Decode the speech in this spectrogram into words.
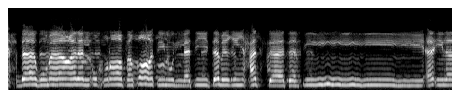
إحداهما على الأخرى فقاتلوا التي تبغي حتى تفيء إلى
